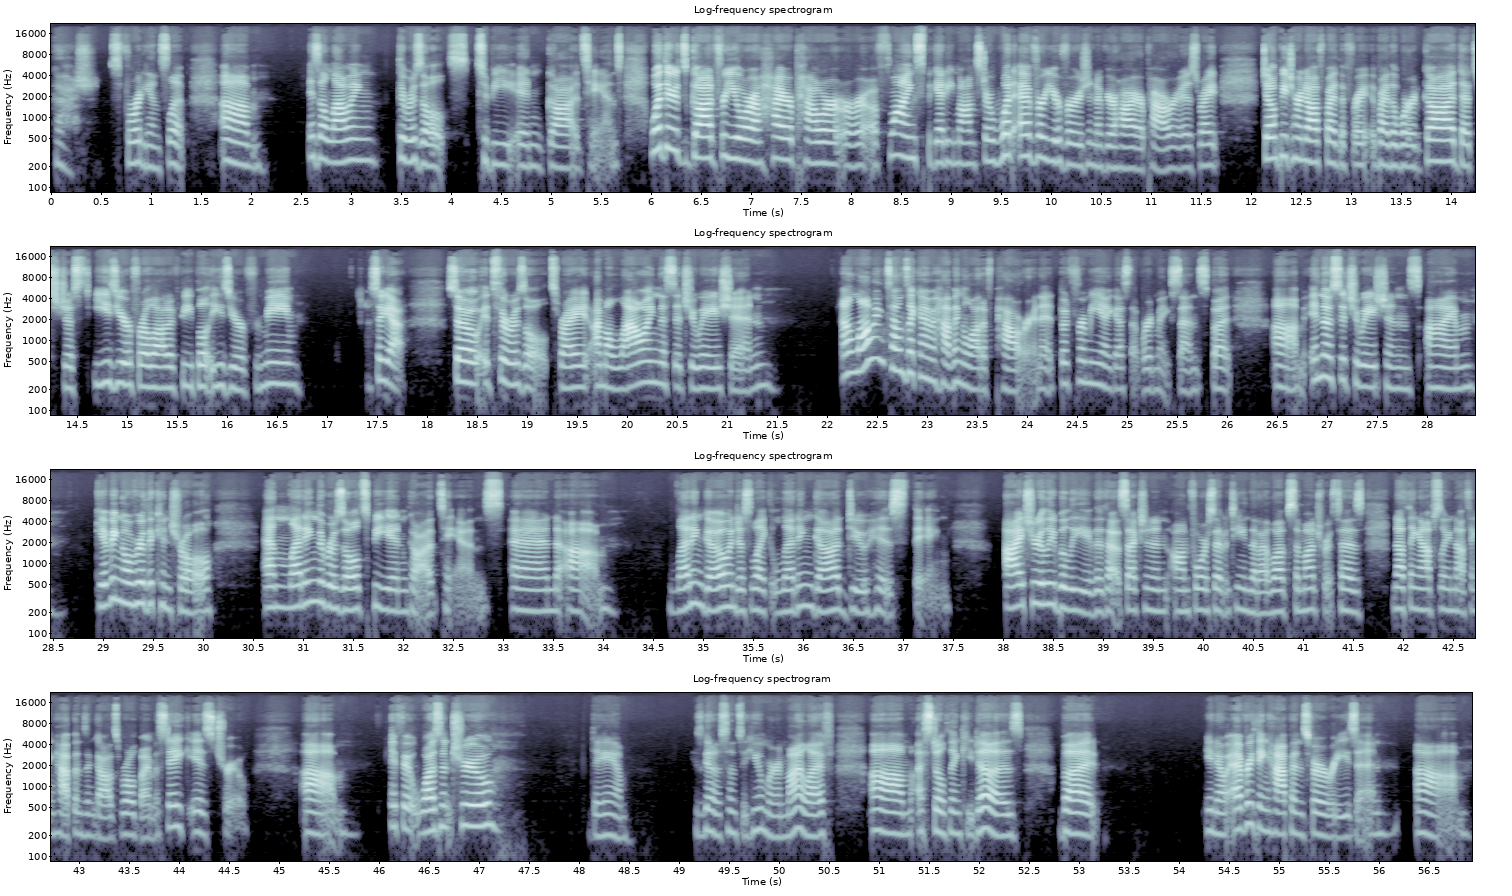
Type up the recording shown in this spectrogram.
gosh, it's Freudian slip, um, is allowing the results to be in God's hands. Whether it's God for you or a higher power or a flying spaghetti monster, whatever your version of your higher power is, right? Don't be turned off by the by the word God. That's just easier for a lot of people, easier for me. So yeah. So it's the results, right? I'm allowing the situation allowing sounds like I'm having a lot of power in it, but for me, I guess that word makes sense. But um, in those situations, I'm giving over the control and letting the results be in God's hands and um, letting go and just like letting God do his thing. I truly believe that that section on 417 that I love so much, where it says nothing, absolutely nothing happens in God's world by mistake, is true. Um, if it wasn't true, damn, he's got a sense of humor in my life. Um, I still think he does, but you know, everything happens for a reason. Um,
